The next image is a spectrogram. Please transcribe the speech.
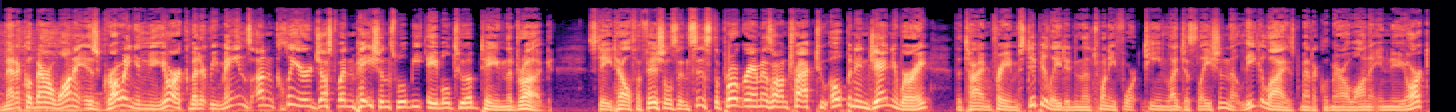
Medical marijuana is growing in New York, but it remains unclear just when patients will be able to obtain the drug. State health officials insist the program is on track to open in January, the time frame stipulated in the 2014 legislation that legalized medical marijuana in New York,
